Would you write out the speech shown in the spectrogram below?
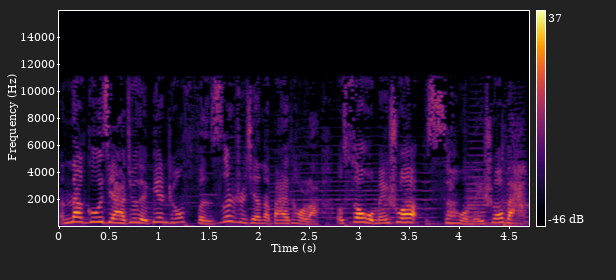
那估计啊就得变成粉丝之间的 battle 了，算我没说，算我没说吧。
